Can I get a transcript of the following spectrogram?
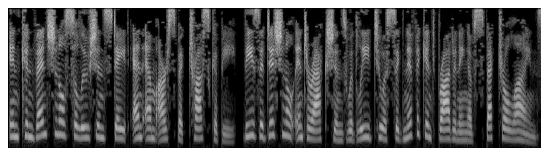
In conventional solution state NMR spectroscopy, these additional interactions would lead to a significant broadening of spectral lines.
